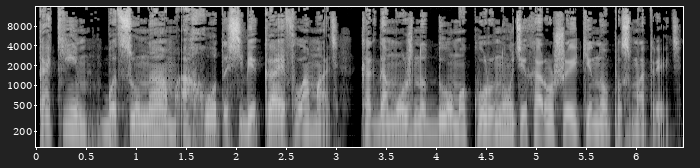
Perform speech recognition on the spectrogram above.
Каким бацунам охота себе кайф ломать, когда можно дома курнуть и хорошее кино посмотреть?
